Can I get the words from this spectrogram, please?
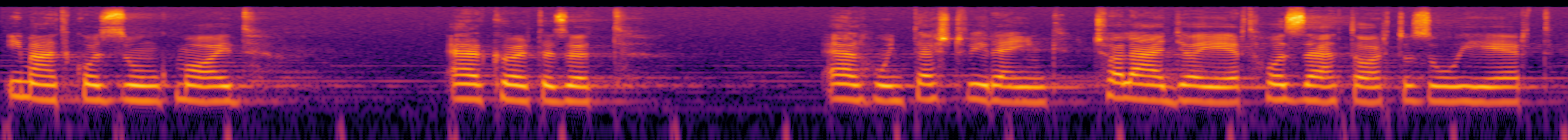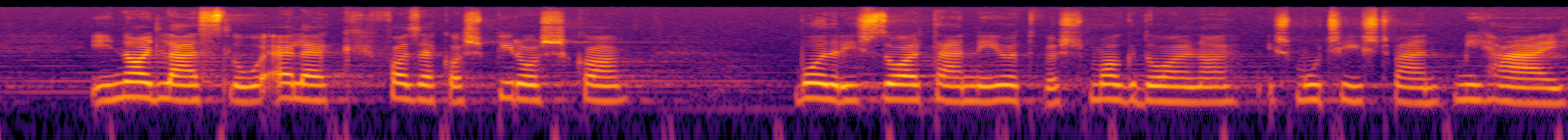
Imádkozzunk majd elköltözött, elhunyt testvéreink családjaért, hozzátartozóiért, így Nagy László, Elek, Fazekas Piroska, Bodris Zoltánné, Ötvös Magdolna és Mucsi István Mihály,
